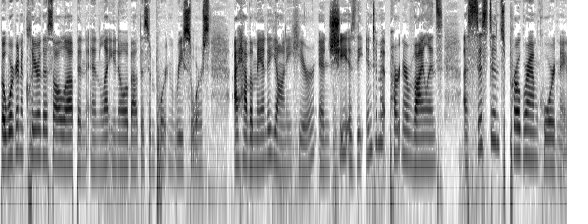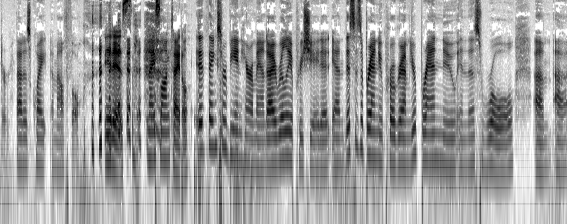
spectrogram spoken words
but we're going to clear this all up and, and let you know about this important resource. I have Amanda Yanni here, and she is the Intimate Partner Violence Assistance Program Coordinator. That is quite a mouthful. it is. Nice long title. Uh, thanks for being here, Amanda. I really appreciate it. And this is a brand new program. You're brand new in this role um, uh,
